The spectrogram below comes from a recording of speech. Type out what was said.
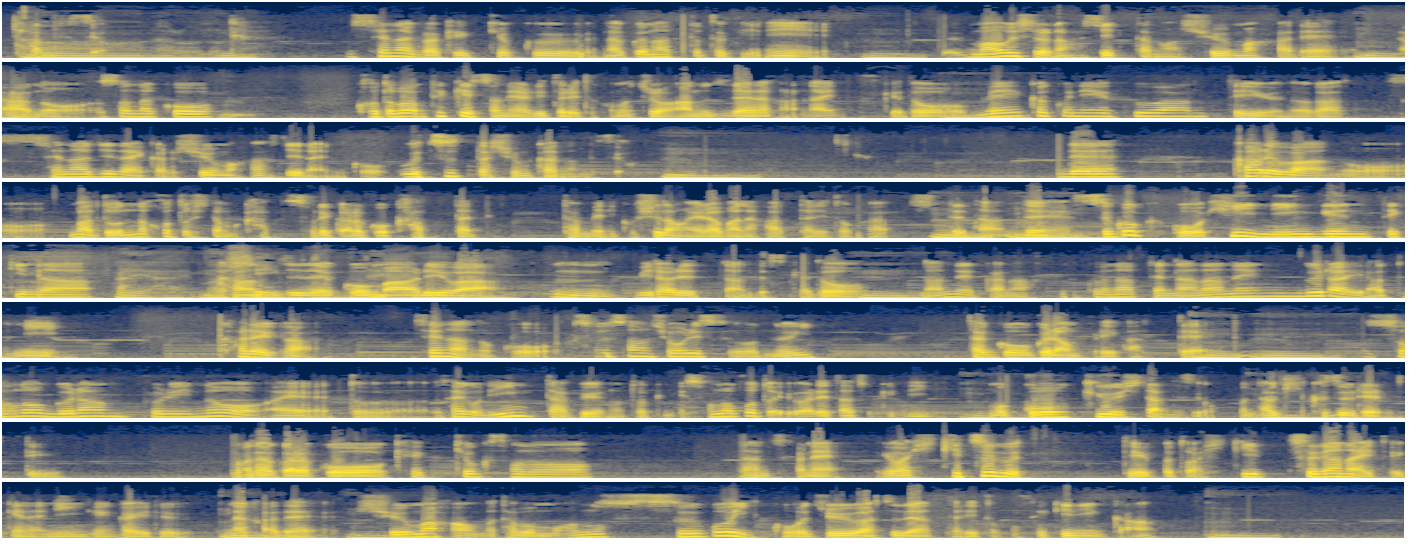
たんですよ。ああ、なるほどね。セナが結局亡くなった時に、うん。真後ろに走ったのはシューマッハで、うんあの、そんなこう、言葉のテキストのやり取りとかもちろんあの時代だからないんですけど、うん明確に F1 っていうのが、セナ時代からシューマッハ時代にこう、移った瞬間なんですよ。うん。で、彼はあの、まあ、どんなことしてもそれからこう勝ったためにこう手段を選ばなかったりとかしてたんで、うんうんすごくこう、非人間的な感じでこう、周りは、うん、見られてたんですけど、うん。何年かな。亡くなって7年ぐらい後に、彼が、セナのこう、通算勝利数を抜いタゴグランプリがあって、うんうん。そのグランプリの、えっ、と、最後にインタビューの時にそのことを言われた時に、うん。もう号泣したんですよ。泣き崩れるっていう。まあだからこう、結局その、なんですかね、要は引き継ぐっていうことは引き継がないといけない人間がいる中で、うんシューマッハも多分ものすごいこう重圧であったりとか責任感うん。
